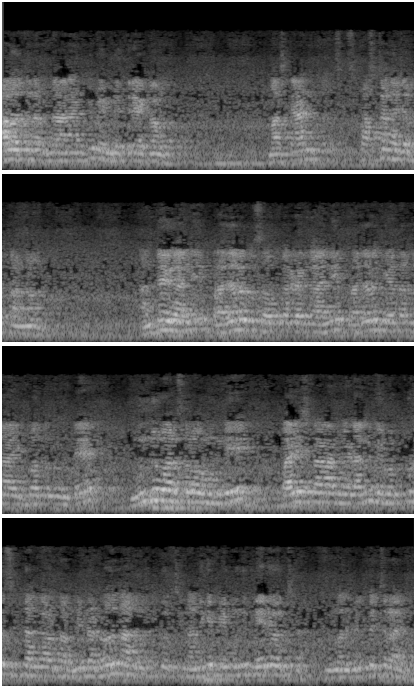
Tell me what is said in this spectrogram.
ఆలోచన విధానానికి మేము వ్యతిరేకం. మా స్టాండ్ స్పష్టంగా చెప్తాను. అంతేగాని ప్రజలకు సౌకర్యం కానీ ప్రజలకు ఏదన్నా ఇబ్బందులు ఉంటే ముందు వరుసలో ఉండి పరిష్కారం చేయడానికి మేము ఎప్పుడు సిద్ధంగా ఉంటాం. నిన్న రోజు నా దృష్టికి వచ్చింది అందుకే మీ ముందు నేనే వచ్చిన. మిమ్మల్ని పిలిపించడానికి.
